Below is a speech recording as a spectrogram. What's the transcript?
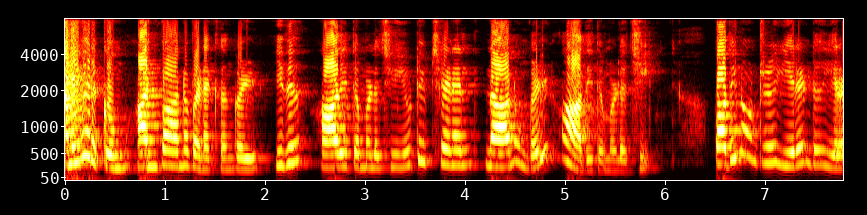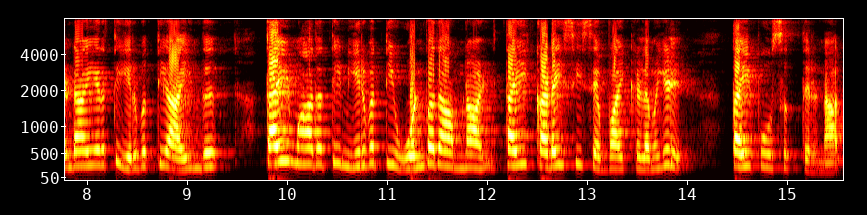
அனைவருக்கும் அன்பான வணக்கங்கள். இது ஆதி தமிழச்சி யூடியூப் சேனல். நான் உங்கள் ஆதி தமிழச்சி. பதினொன்று இரண்டு இரண்டாயிரத்தி இருபத்தி ஐந்து தை மாதத்தின் இருபத்தி ஒன்பதாம் நாள் தை கடைசி செவ்வாய்க்கிழமையில் தைப்பூச திருநாள்.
